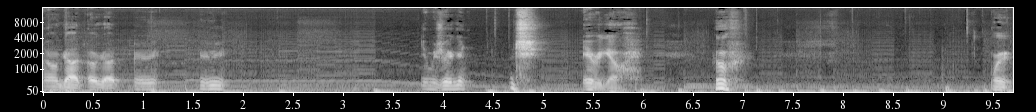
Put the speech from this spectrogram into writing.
Oh god, oh god. Give me a second. There we go. Whew. Wait,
